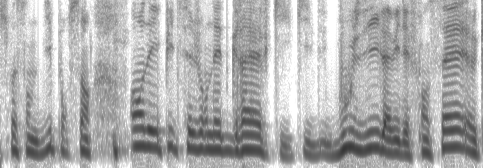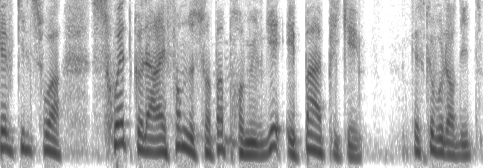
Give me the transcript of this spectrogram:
70%, en dépit de ces journées de grève qui, qui bousillent la vie des Français, euh, quels qu'ils soient, souhaitent que la réforme ne soit pas promulguée et pas appliquée. Qu'est-ce que vous leur dites?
